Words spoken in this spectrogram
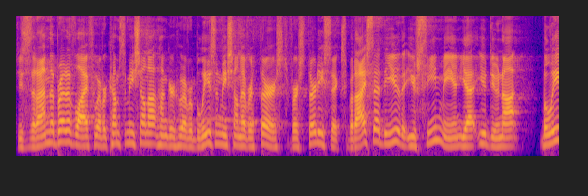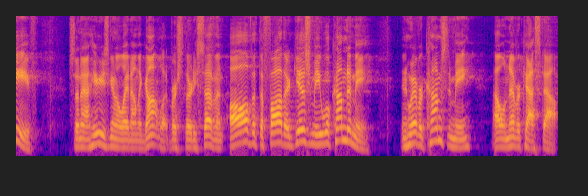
Jesus said, I'm the bread of life. Whoever comes to me shall not hunger. Whoever believes in me shall never thirst. Verse 36, but I said to you that you've seen me, and yet you do not believe. So now here he's going to lay down the gauntlet. Verse 37, all that the Father gives me will come to me, and whoever comes to me, I will never cast out.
